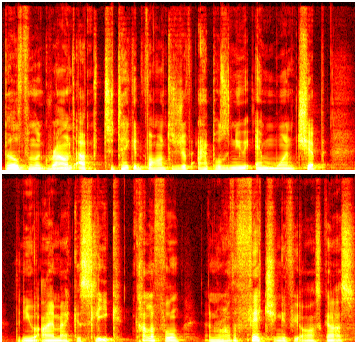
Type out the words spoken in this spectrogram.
Built from the ground up to take advantage of Apple's new M1 chip, the new iMac is sleek, colourful, and rather fetching if you ask us.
